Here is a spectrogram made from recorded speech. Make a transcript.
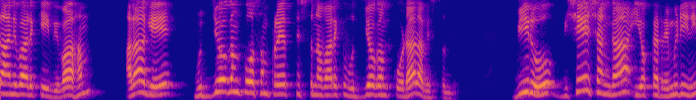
కాని వారికి వివాహం అలాగే ఉద్యోగం కోసం ప్రయత్నిస్తున్న వారికి ఉద్యోగం కూడా లభిస్తుంది. వీరు విశేషంగా ఈ యొక్క రెమెడీని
